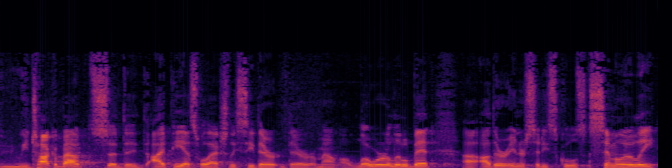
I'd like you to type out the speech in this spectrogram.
we talk about so the IPS will actually see their, their amount lower a little bit. Uh, other inner city schools similarly.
